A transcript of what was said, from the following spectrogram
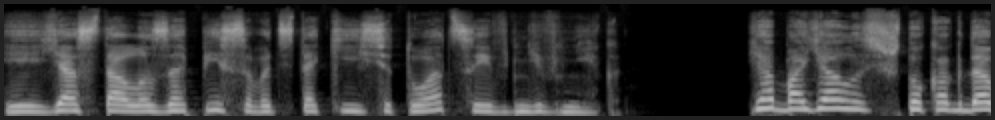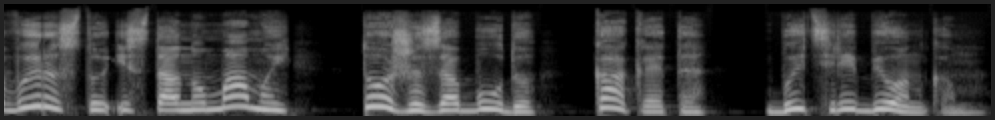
И я стала записывать такие ситуации в дневник. Я боялась, что когда вырасту и стану мамой, тоже забуду, как это — быть ребенком.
